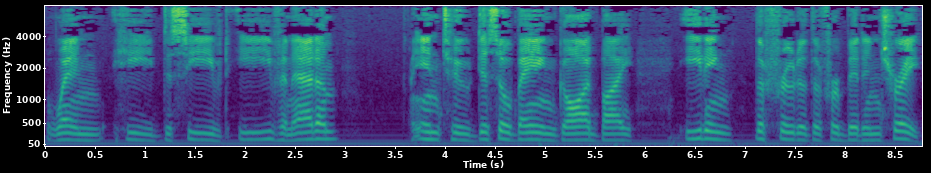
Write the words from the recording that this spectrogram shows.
when he deceived Eve and Adam into disobeying God by eating the fruit of the forbidden tree.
